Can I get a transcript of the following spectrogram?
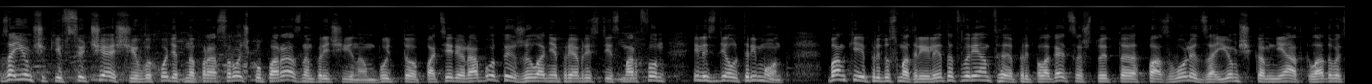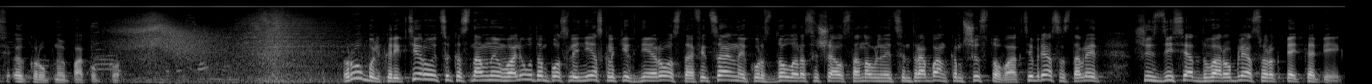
Заемщики все чаще выходят на просрочку по разным причинам, будь то потеря работы, желание приобрести смартфон или сделать ремонт. Банки предусмотрели этот вариант. Предполагается, что это позволит заемщикам не откладывать крупную покупку. Рубль корректируется к основным валютам после нескольких дней роста. Официальный курс доллара США, установленный Центробанком 6 октября, составляет 62 рубля 45 копеек.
